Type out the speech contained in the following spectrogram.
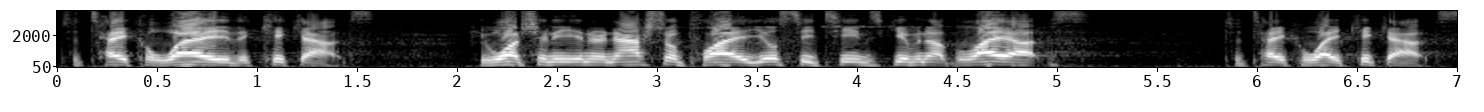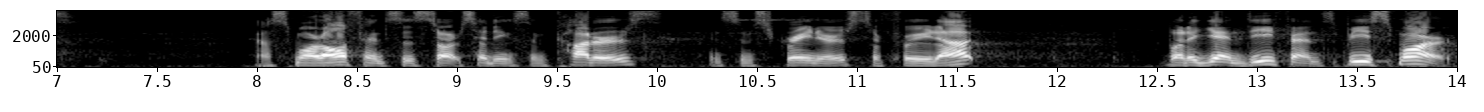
to take away the kickouts. If you watch any international play, you'll see teams giving up layups to take away kickouts. Now, smart offenses start setting some cutters and some screeners to free it up. But again, defense, be smart.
